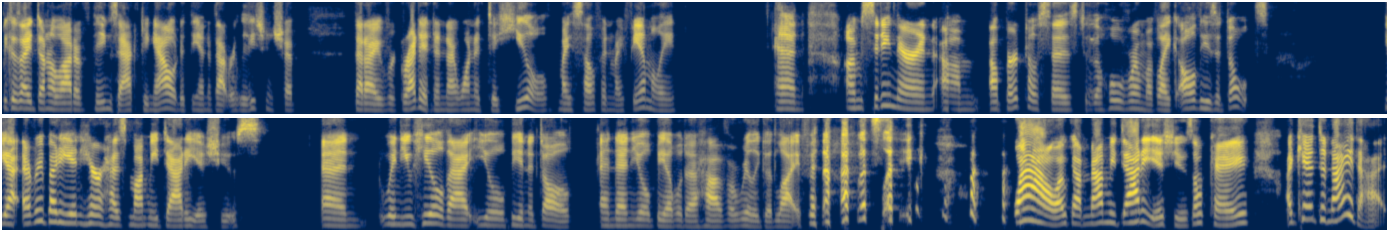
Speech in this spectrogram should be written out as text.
because I'd done a lot of things acting out at the end of that relationship that I regretted and I wanted to heal myself and my family. And I'm sitting there and um, Alberto says to the whole room of like all these adults, yeah, everybody in here has mommy daddy issues. And when you heal that, you'll be an adult and then you'll be able to have a really good life. And I was like, wow, I've got mommy daddy issues. Okay. I can't deny that.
